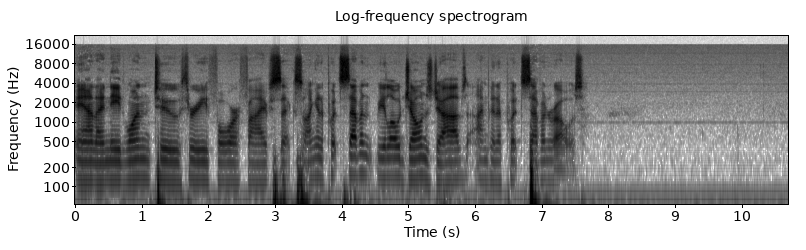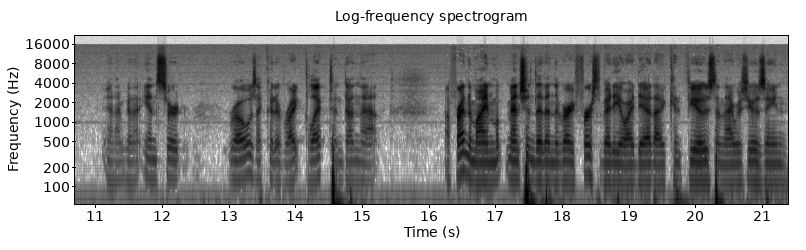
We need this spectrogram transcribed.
And I need one, two, three, four, five, six. So I'm going to put seven below Jones jobs. I'm going to put seven rows. And I'm going to insert rows. I could have right clicked and done that. A friend of mine mentioned that in the very first video I did I confused and I was using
